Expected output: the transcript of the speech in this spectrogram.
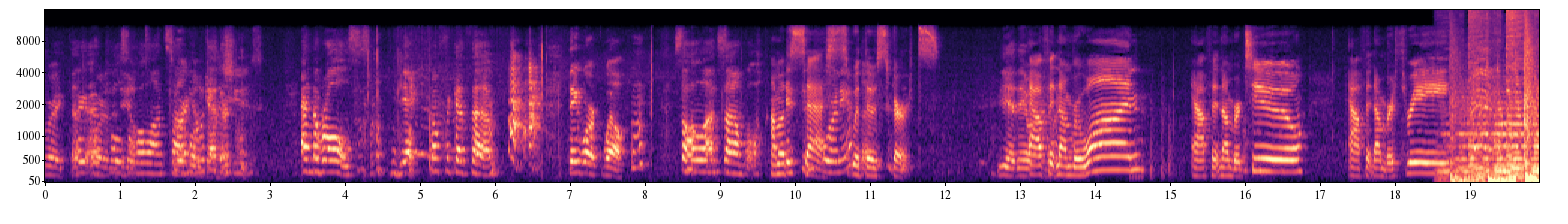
Right, that's I, part I of the pulls the deal. whole ensemble how much are together. The? And the rolls. yeah, don't forget them. they work well. It's the whole ensemble. I'm It's the before and obsessed with those skirts. Yeah, they are. Outfit number one, outfit number two, outfit number three. Yeah.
